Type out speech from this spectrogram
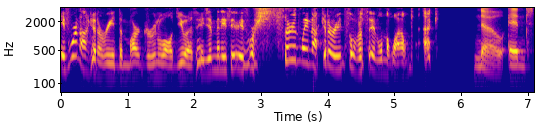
If we're not going to read the Mark Gruenwald U.S. Agent miniseries, we're certainly not going to read Silver Sable and the Wild Pack. No, and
